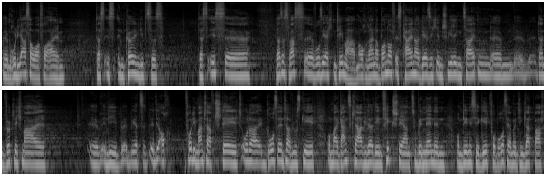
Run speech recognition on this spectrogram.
Ähm, Rudi Assauer vor allem. Das ist, in Köln gibt es das. Das ist, äh, das ist was, äh, wo sie echt ein Thema haben. Auch Rainer Bonhoff ist keiner, der sich in schwierigen Zeiten ähm, äh, dann wirklich mal äh, in die, jetzt in die, auch vor die Mannschaft stellt oder in große Interviews geht, um mal ganz klar wieder den Fixstern zu benennen, um den es hier geht vor Borussia Mönchengladbach.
